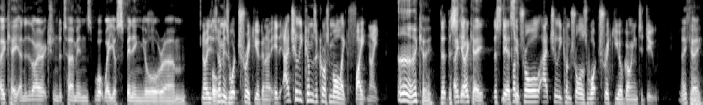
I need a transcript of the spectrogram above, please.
Okay, and the direction determines what way you're spinning your. Um... No, it Ball. determines what trick you're gonna. It actually comes across more like Fight Night. Oh, okay. That the stick, Okay, okay, the stick Yes, you- control actually controls what trick you're going to do. okay.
